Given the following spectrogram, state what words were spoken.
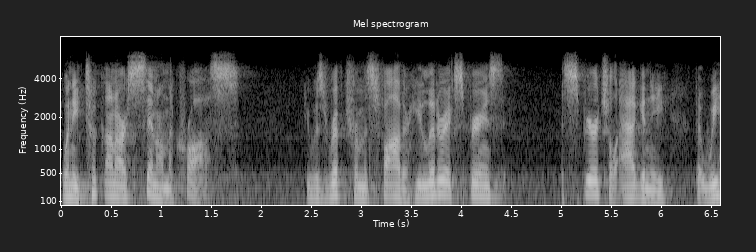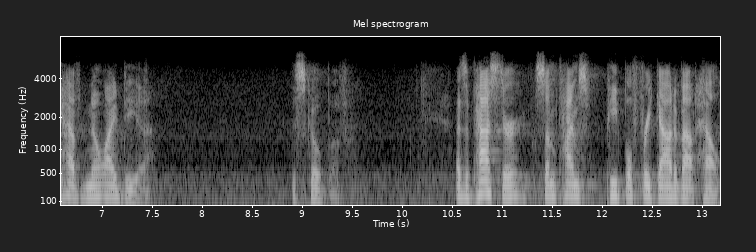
when he took on our sin on the cross. He was ripped from his Father. He literally experienced a spiritual agony that we have no idea the scope of. As a pastor, sometimes people freak out about hell.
